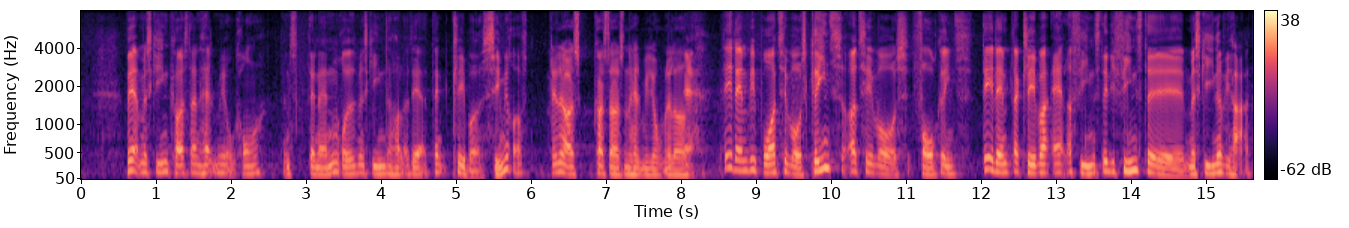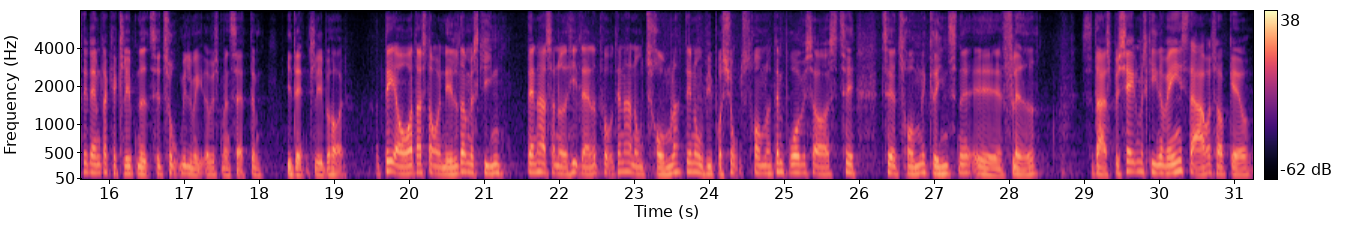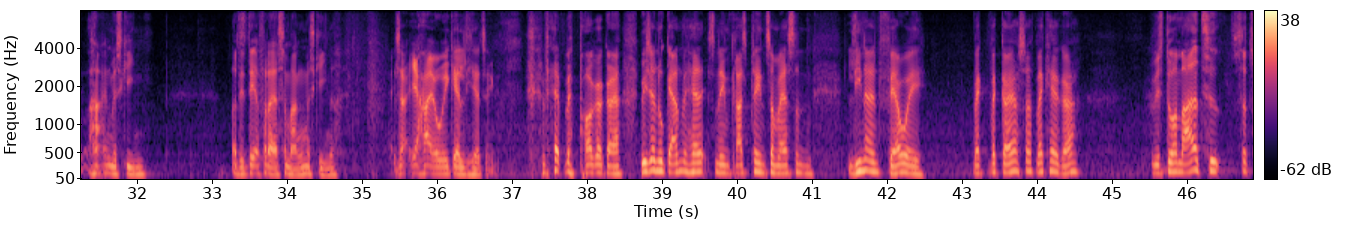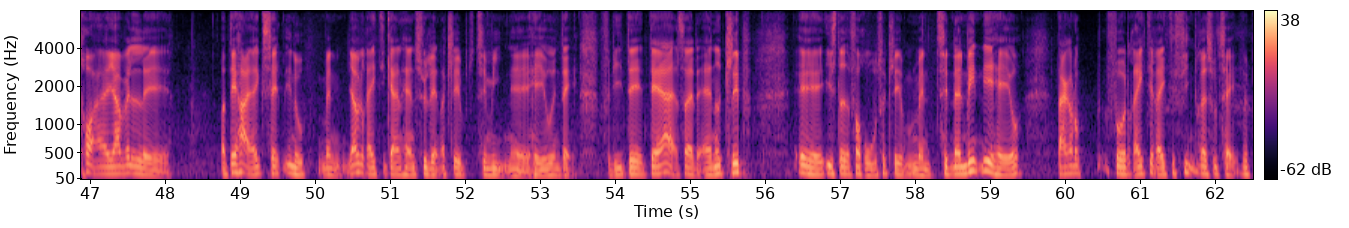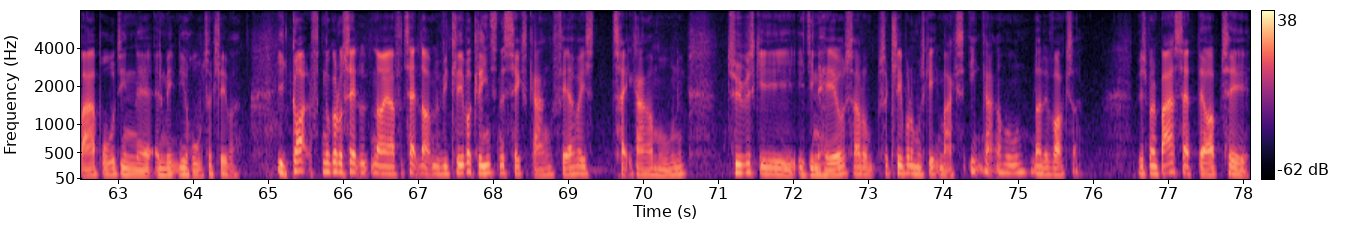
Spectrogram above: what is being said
Hver maskine koster en halv million kroner. Den, den anden røde maskine, der holder der, den klipper semiroft. Den er også, koster også en halv million eller? Ja, det er dem, vi bruger til vores grins og til vores forgrins. Det er dem, der klipper allerfinest. Det er de fineste maskiner, vi har. Det er dem, der kan klippe ned til 2 mm, hvis man satte dem i den klippehøjde. Og derover der står en ældre maskine. Den har så noget helt andet på. Den har nogle tromler. Det er nogle vibrationstromler. Den bruger vi så også til, til at trumle grinsene øh, flade. Så der er specialmaskiner. Hver eneste arbejdsopgave har en maskine. Og det er derfor, der er så mange maskiner. Altså, jeg har jo ikke alle de her ting. hvad, hvad pokker gør jeg? Hvis jeg nu gerne vil have sådan en græsplæne, som er sådan, ligner en fairway, hvad, hvad gør jeg så? Hvad kan jeg gøre? Hvis du har meget tid, så tror jeg, jeg vil... Øh, og det har jeg ikke selv endnu, men jeg vil rigtig gerne have en cylinderklip til min øh, have en dag. Fordi det, det er altså et andet klip, øh, i stedet for rotorklippen. Men til den almindelige have, der kan du få et rigtig, rigtig fint resultat ved bare at bruge dine øh, almindelige rotorklipper. I golf, nu kan du selv, når jeg har fortalt om at vi klipper greensene seks gange, fairways tre gange om ugen. Ikke? Typisk i, i din have, så, er du, så klipper du måske maks en gang om ugen, når det vokser. Hvis man bare satte det op til,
